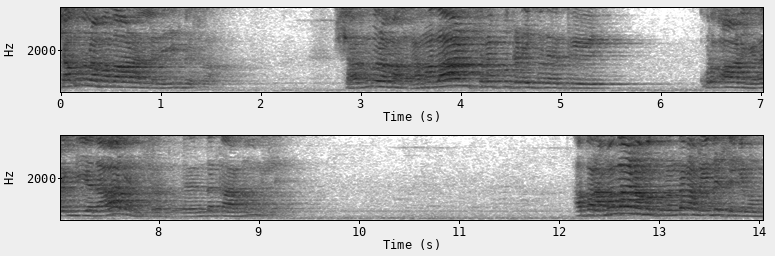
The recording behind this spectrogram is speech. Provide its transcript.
ஷகுரு ரமலான் அல்லதையும் பேசலாம் ஷஹுரு ரம ரமலான் சிறப்பு கிடைப்பதற்கு குர்ஆன் இறங்கியதால் அந்த சிறப்பு. வேறு எந்த காரணமும் இல்லை. அப்ப ரமதான் நமக்கு வந்தா நம்ம என்ன செய்யணும்?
